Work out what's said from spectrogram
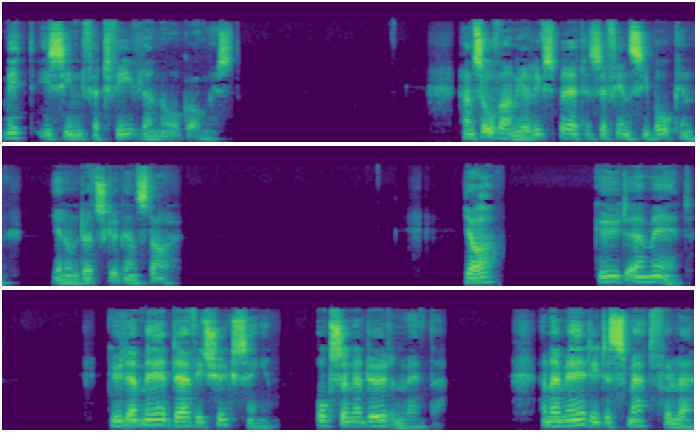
mitt i sin förtvivlan och ångest. Hans ovanliga livsberättelse finns i boken genom dödsskuggans dal. Ja, Gud är med. Gud är med där vid sjuksängen, också när döden väntar. Han är med i det smärtfulla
